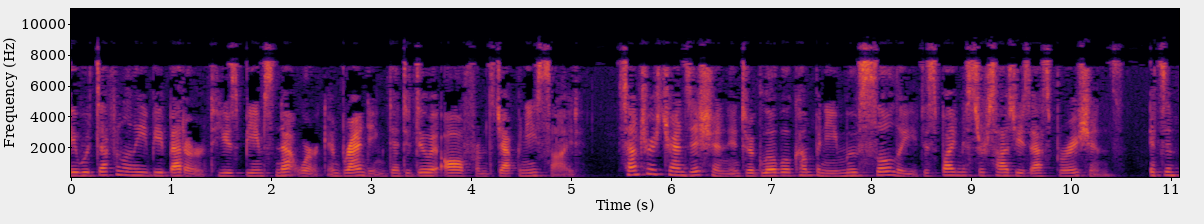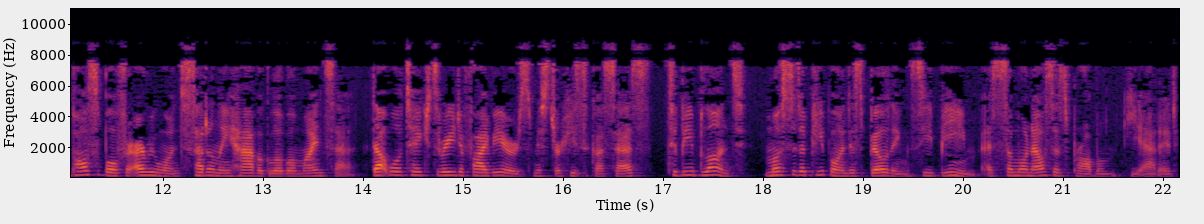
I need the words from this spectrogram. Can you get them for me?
it would definitely be better to use Beam's network and branding than to do it all from the Japanese side. Suntory's transition into a global company moves slowly despite Mr. Saji's aspirations. It's impossible for everyone to suddenly have a global mindset. That will take three to five years, Mr. Hizuka says. To be blunt, most of the people in this building see Beam as someone else's problem, he added.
